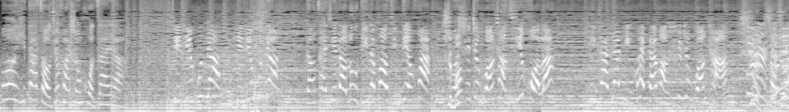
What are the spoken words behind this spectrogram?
哇，一大早就发生火灾呀！紧急呼叫！紧急呼叫！刚才接到陆迪的报警电话，说市政广场起火了，请大家尽快赶往市政广场。是，小娟。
